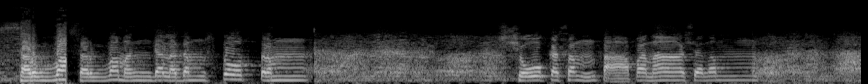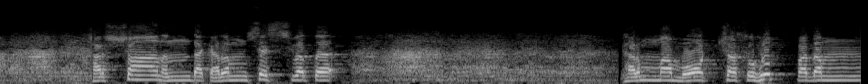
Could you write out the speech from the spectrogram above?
సర్వ సర్వమంగళదం స్తోత్రం. శోక సంతాపనాశనం హర్షానందకరం శశ్వత. ధర్మ మోక్ష సుహృత్పదం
